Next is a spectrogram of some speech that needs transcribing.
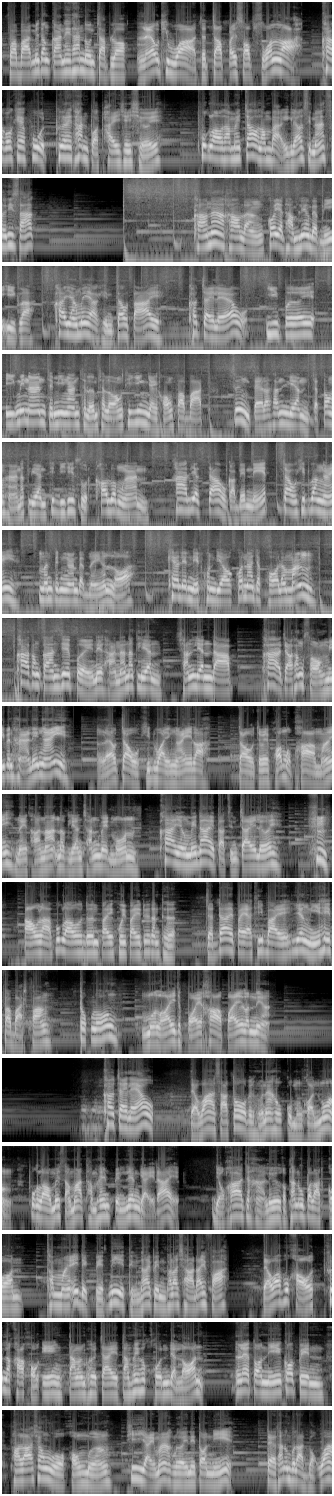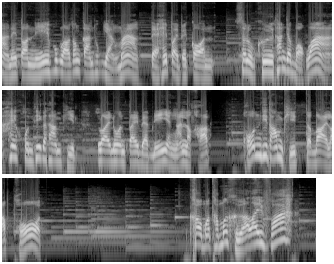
ฝ่าบาทไม่ต้องการให้ท่านโดนจับหรอก แล้วที่ว่าจะจับไปสอบสวนล่ะ ข้าก็แค่พูดเพื่อให้ท่านปลอดภัยเฉยๆ พวกเราทำให้เจ้าลำบากอีกแล้วสินะเซอร์ติซัก คราวหน้าคราวหลังก็อย่าทำเรื่องแบบนี้อีกล่ะข้ายังไม่อยากเห็นเจ้าตาย เข้าใจแล้ว ยีเปย อีกไม่นานจะมีงานเฉลิมฉลองที่ยิ่งใหญ่ของฝ่าบาทซึ่งแต่ละชั้นเรียนจะต้องหานักเรียนที่ดีที่สุดเข้าร่วมงาน ข้าเรียกเจ้ากับเรนเนตเจ้าคิดว่าไง มันเป็นงานแบบไหนงั้นหรอ แค่เรนเนตคนเดียวก็น่าจะพอแล้วมั้ง ข้าต้องการเย่เป่ยในฐานะนักเรียน ชั้นเรียนดาบ ข้าจะทั้งสองมีปัญหาหรือไง แล้วเจ้าคิดว่ายังไงล่ะ เจ้าจะไปพร้อมกับข้าไหม ในฐานะนักเรียนชั้นเวทมนต์ข้ายังไม่ได้ตัดสินใจเลยฮึเอาล่ะ พวกเราเดินไปคุยไปด้วยกันเถอะ จะได้ไปอธิบายเรื่องนี้ให้ฝาบาทฟัง ตกลง เมื่อไรจะปล่อยข้าไปแล้วเนี่ย เข้าใจแล้ว แต่ว่าซาโต้เป็นหัวหน้าของกลุ่มมังกรม่วง พวกเราไม่สามารถทำให้เป็นเรื่องใหญ่ได้ เดี๋ยวข้าจะหาลือกับท่านอุปราชก่อน ทำไมไอเด็กเป็ดนี่ถึงได้เป็นพระราชาได้ฟ้า แต่ว่าพวกเขาขึ้นราคาของเองตามอำเภอใจทำให้ทุกคนเดือดร้อน และตอนนี้ก็เป็นภาระช่องโหว่ของเหมืองที่ใหญ่มากเลยในตอนนี้ แต่ท่านอุปราชบอกว่าในตอนนี้พวกเราต้องการทุกอย่างมาก แต่ให้ปล่อยไปก่อน สรุปคือท่านจะบอกว่าให้คนที่กระทำผิดลอยนวลไปแบบนี้อย่างนั้นเหรอครับ คนที่ทำผิดจะได้รับโทษ เข้ามาทำมะเขืออะไรฟ้า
